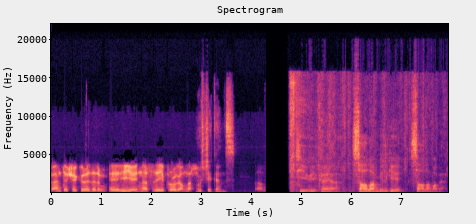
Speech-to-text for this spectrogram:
Ben teşekkür ederim. E, iyi yayınlar size, iyi programlar. Hoşçakalınız. TV Kaya, sağlam bilgi, sağlam haber.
